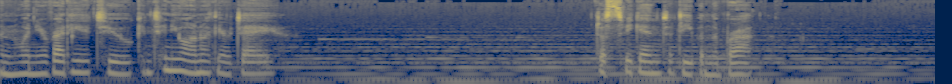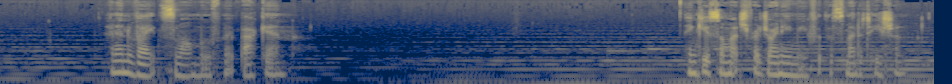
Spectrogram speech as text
And when you're ready to continue on with your day, just begin to deepen the breath and invite small movement back in. Thank you so much for joining me for this meditation.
